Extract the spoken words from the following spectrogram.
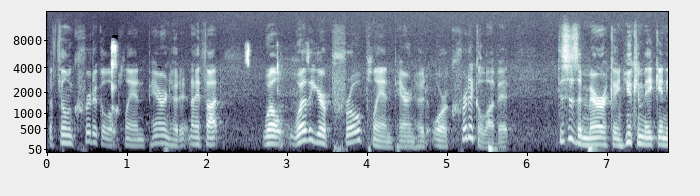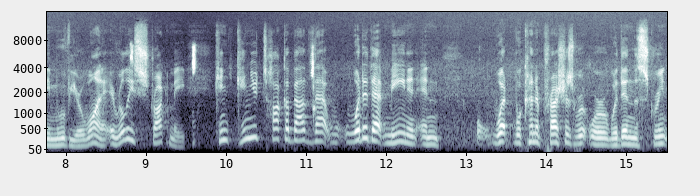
a film critical of Planned Parenthood. And I thought, well, whether you're pro Planned Parenthood or critical of it, this is America, and you can make any movie you want. It really struck me. Can can you talk about that? What did that mean, and, and what what kind of pressures were, were within the screen,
